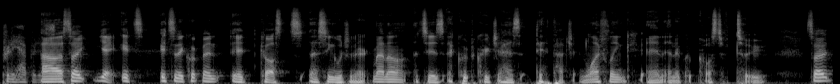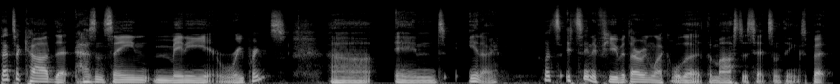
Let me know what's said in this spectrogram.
Pretty happy to Uh, so yeah, it's it's an equipment. It costs a single generic mana. It says equipped creature has deathtouch and lifelink, and an equipped cost of two. So that's a card that hasn't seen many reprints, uh, and you know, it's it's seen a few, but they're in like all the, the master sets and things. But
